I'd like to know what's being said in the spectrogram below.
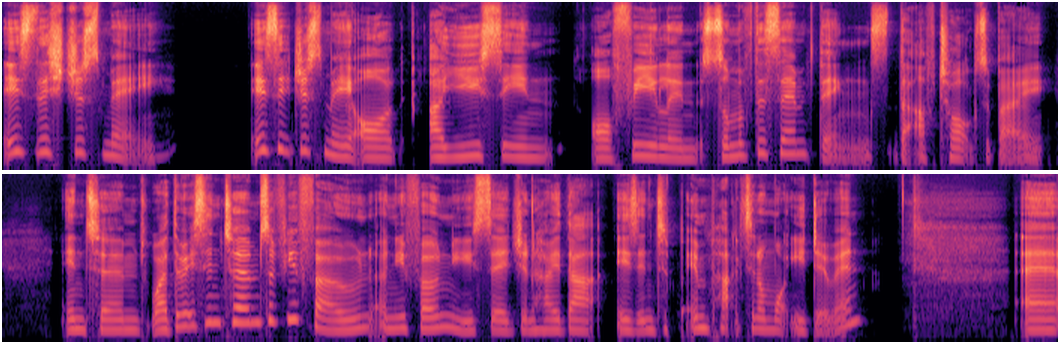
is this just me? Is it just me, or are you seeing or feeling some of the same things that I've talked about in terms, whether it's in terms of your phone and your phone usage and how that is inter- impacting on what you're doing? Uh,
